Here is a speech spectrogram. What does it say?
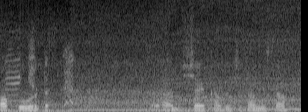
O kurde. Dobra, dzisiaj jaka będzie ta misja?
